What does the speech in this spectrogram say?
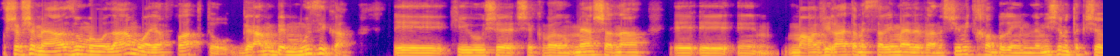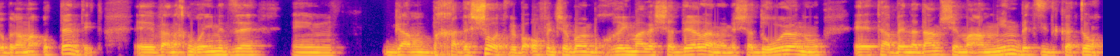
חושב שמאז ומעולם הוא היה פקטור, גם במוזיקה, כאילו ש, שכבר מאה שנה אה, אה, מעבירה את המסרים האלה ואנשים מתחברים למי שמתקשר ברמה אותנטית. ואנחנו רואים את זה אמ, גם בחדשות ובאופן שבו הם בוחרים מה לשדר לנו, הם ישדרו לנו את הבן אדם שמאמין בצדקתו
